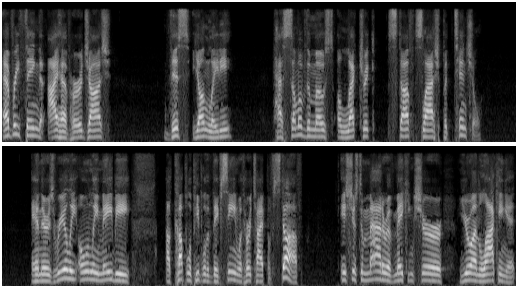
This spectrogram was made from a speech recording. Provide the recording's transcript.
everything that I have heard, Josh, this young lady has some of the most electric stuff slash potential. And there's really only maybe a couple of people that they've seen with her type of stuff. It's just a matter of making sure you're unlocking it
